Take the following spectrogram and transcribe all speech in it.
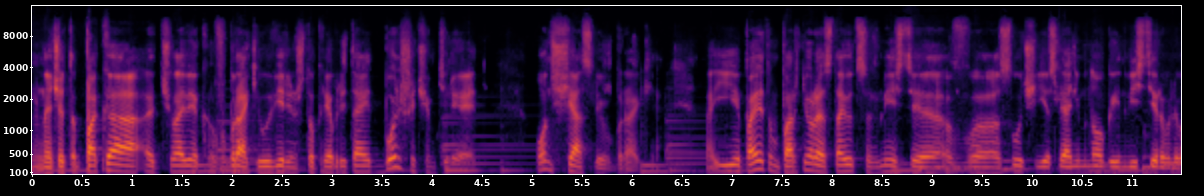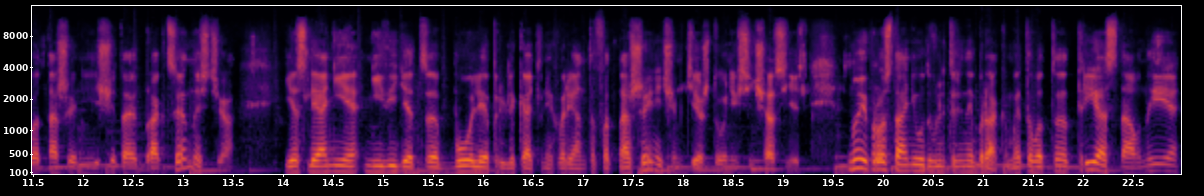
значит, пока человек в браке уверен, что приобретает больше, чем теряет, он счастлив в браке. И поэтому партнеры остаются вместе в случае, если они много инвестировали в отношения и считают брак ценностью, если они не видят более привлекательных вариантов отношений, чем те, что у них сейчас есть. Ну и просто они удовлетворены браком. Это вот э, три основные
